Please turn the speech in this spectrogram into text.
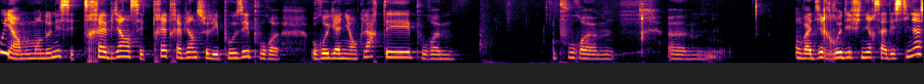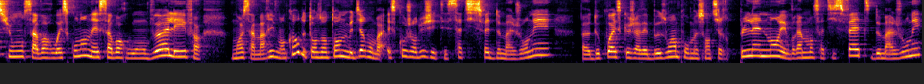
oui, à un moment donné, c'est très bien, c'est très très bien de se les poser pour euh, regagner en clarté, pour. pour on va dire redéfinir sa destination, savoir où est-ce qu'on en est, savoir où on veut aller. Enfin, moi, ça m'arrive encore de temps en temps de me dire bon bah, est-ce qu'aujourd'hui j'ai été satisfaite de ma journée? Euh, De quoi est-ce que j'avais besoin pour me sentir pleinement et vraiment satisfaite de ma journée?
